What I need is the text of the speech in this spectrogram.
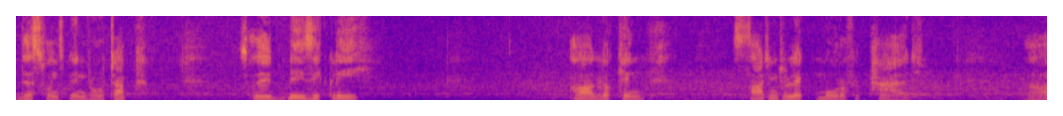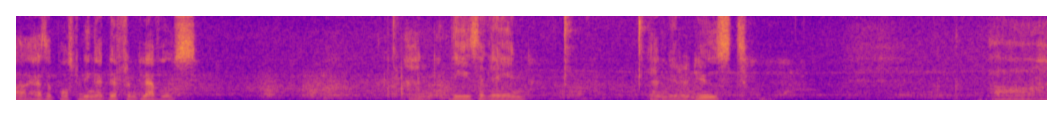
this one's been brought up. So they basically are looking starting to look more of a pad uh, as opposed to being at different levels these again can be reduced. Uh,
